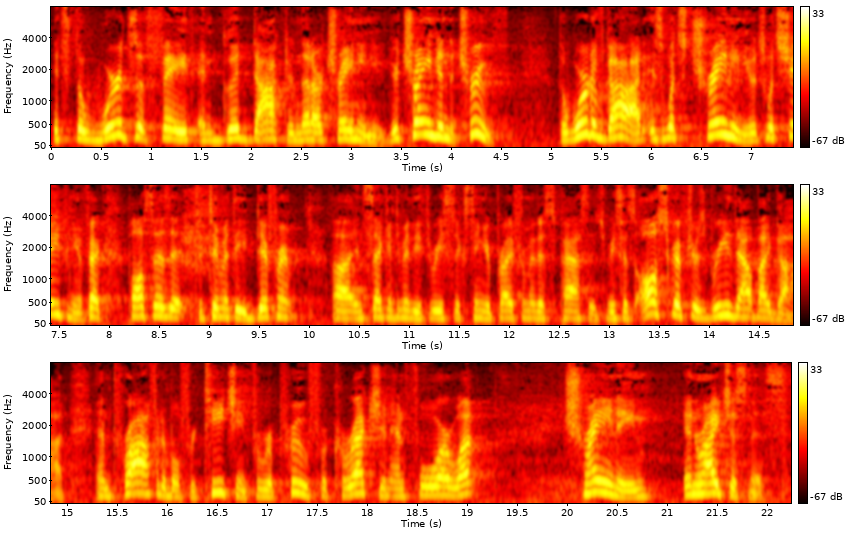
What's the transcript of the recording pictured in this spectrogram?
It's the words of faith and good doctrine that are training you. You're trained in the truth. The Word of God is what's training you. It's what's shaping you. In fact, Paul says it to Timothy different uh, in 2 Timothy 3.16. You're probably familiar with this passage. But he says, All Scripture is breathed out by God and profitable for teaching, for reproof, for correction, and for what? Training in righteousness.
